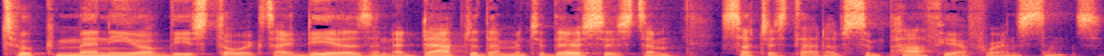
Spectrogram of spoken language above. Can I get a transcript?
took many of the Stoics' ideas and adapted them into their system, such as that of sympathia, for instance.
